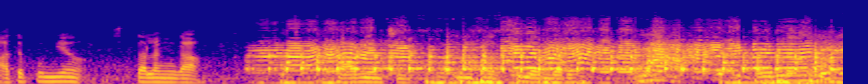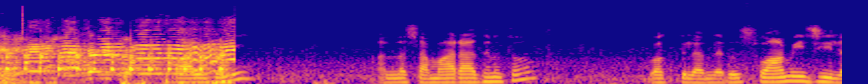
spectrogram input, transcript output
అతి పుణ్య స్థలంగా భావించి ఈ భక్తులందరూ పాల్గొని అన్న సమారాధనతో భక్తులందరూ స్వామీజీల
